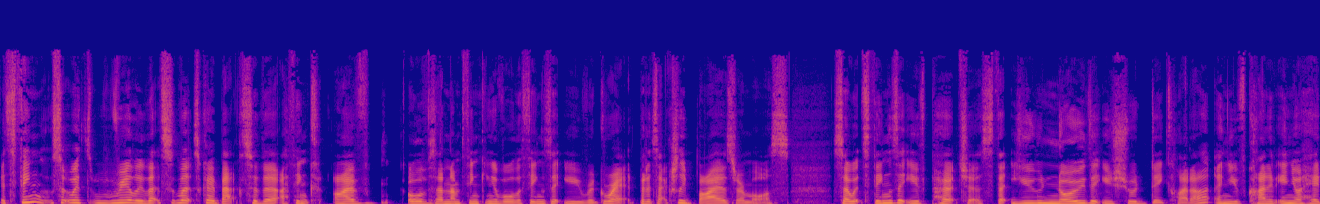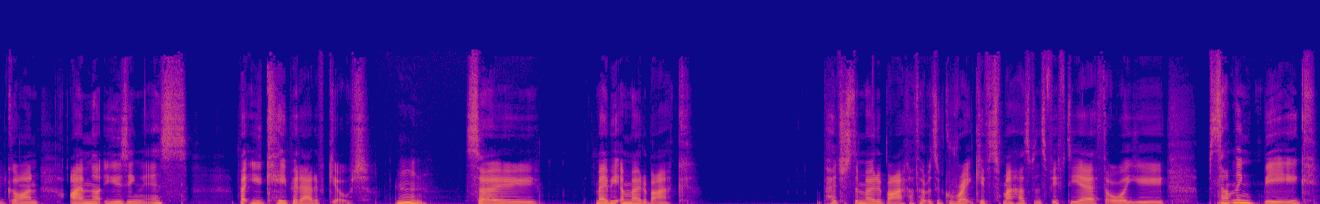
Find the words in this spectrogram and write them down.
It's things. So it's really let's let's go back to the. I think I've all of a sudden I'm thinking of all the things that you regret, but it's actually buyer's remorse. So it's things that you've purchased that you know that you should declutter, and you've kind of in your head gone, "I'm not using this," but you keep it out of guilt. Hmm. So maybe a motorbike. Purchased a motorbike. I thought it was a great gift for my husband's 50th, or you something big,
